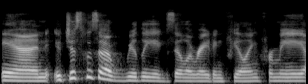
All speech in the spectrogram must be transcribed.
And it just was a really exhilarating feeling for me.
